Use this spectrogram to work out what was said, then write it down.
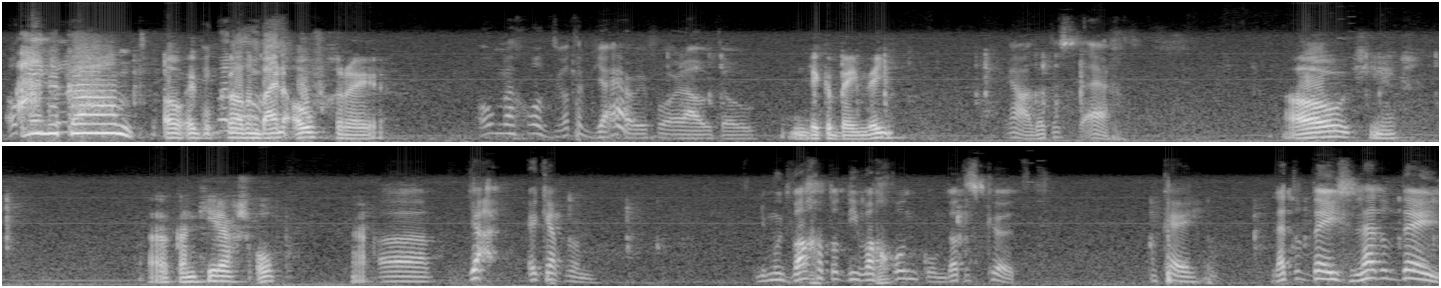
Oh, Aan de er- kant! Oh, ik, Ik ik ben had hem bijna overgereden. Oh mijn god, wat heb jij alweer voor een auto? Een dikke BMW. Ja, dat is het echt. Oh, ik zie niks. Eh, kan ik hier ergens op? Eh, ja, ik heb hem. Je moet wachten tot die wagon komt, dat is kut. Oké, let op deze, let op deze.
